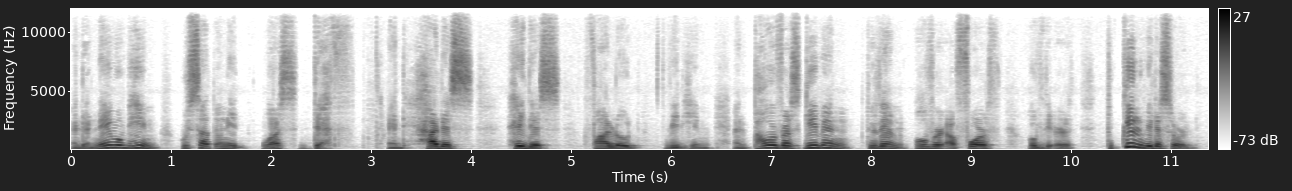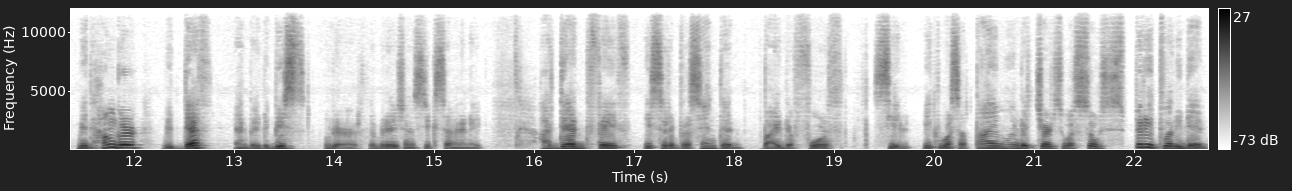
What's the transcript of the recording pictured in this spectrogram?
and the name of him who sat on it was Death. And Hades, Hades followed with him, and power was given to them over a fourth of the earth to kill with the sword, with hunger, with death, and by the beasts of the earth. Revelation 6, 7, and 8. A dead faith is represented by the fourth seal. It was a time when the church was so spiritually dead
